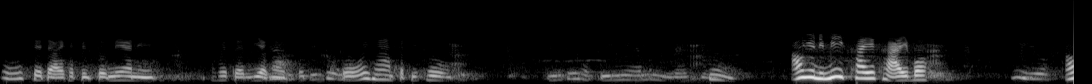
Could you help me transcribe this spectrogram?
โอ้ยเสียดายค่ะเป็นตัวแม่นี่เอาไปแต่เรียกเอาปฏิทูโอ้ยงามปฏิโทนี่ที่ของปีเมียมันนี่นะอืมเอาอยู่นี่มีใครขายบ่นี่อยู่เอา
